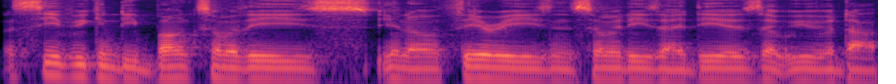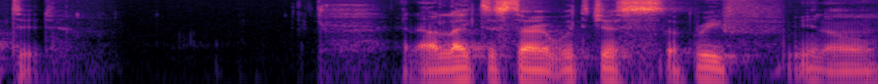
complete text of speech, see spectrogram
let's see if we can debunk some of these, you know, theories and some of these ideas that we've adopted. And I'd like to start with just a brief, you know,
